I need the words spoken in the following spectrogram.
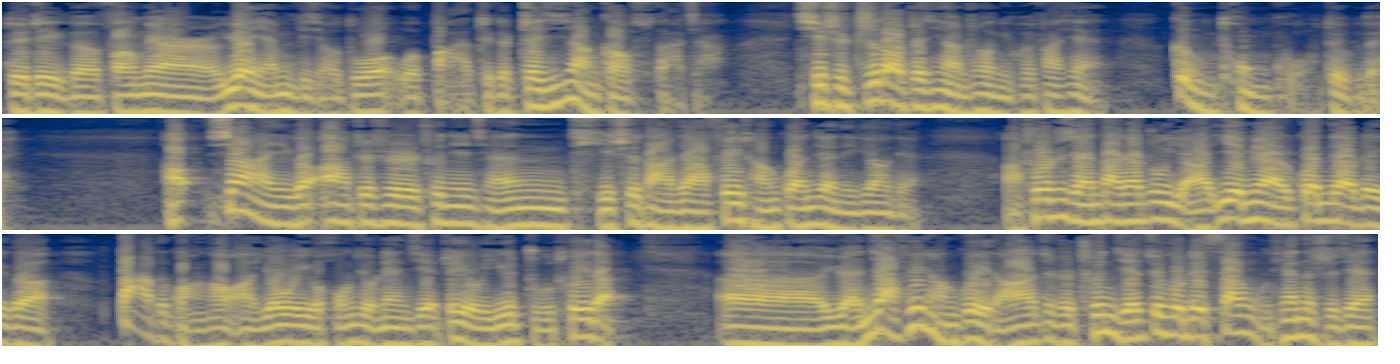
对这个方面怨言比较多，我把这个真相告诉大家。其实知道真相之后，你会发现更痛苦，对不对？好，下一个啊，这是春节前提示大家非常关键的一个要点啊。说之前大家注意啊，页面关掉这个。大的广告啊，有我一个红酒链接，这有一个主推的，呃，原价非常贵的啊，就是春节最后这三五天的时间，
